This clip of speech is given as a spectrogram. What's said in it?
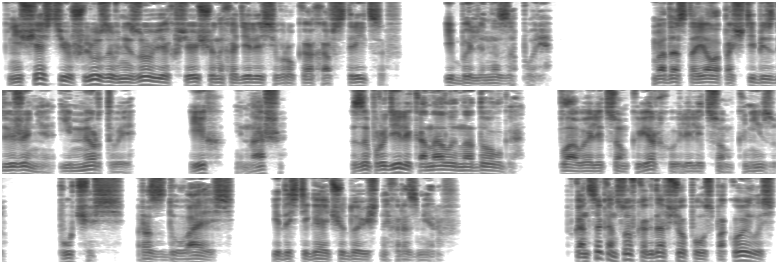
К несчастью, шлюзы в низовьях все еще находились в руках австрийцев и были на запоре. Вода стояла почти без движения, и мертвые, их и наши, запрудили каналы надолго, плавая лицом кверху или лицом к низу, пучась, раздуваясь и достигая чудовищных размеров. В конце концов, когда все поуспокоилось,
